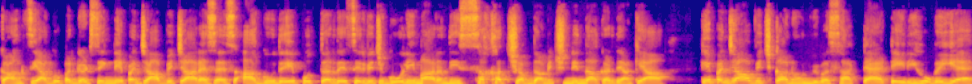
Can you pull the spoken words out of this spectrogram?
ਕਾਂਗਸੀ ਆਗੂ ਪ੍ਰਗਟ ਸਿੰਘ ਨੇ ਪੰਜਾਬ ਵਿੱਚ ਆਰਐਸਐਸ ਆਗੂ ਦੇ ਪੁੱਤਰ ਦੇ ਸਿਰ ਵਿੱਚ ਗੋਲੀ ਮਾਰਨ ਦੀ ਸਖਤ ਸ਼ਬਦਾਂ ਵਿੱਚ ਨਿੰਦਾ ਕਰਦਿਆਂ ਕਿਹਾ ਕਿ ਪੰਜਾਬ ਵਿੱਚ ਕਾਨੂੰਨ ਵਿਵਸਥਾ ਢਹਿ ਢੇਰੀ ਹੋ ਗਈ ਹੈ।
